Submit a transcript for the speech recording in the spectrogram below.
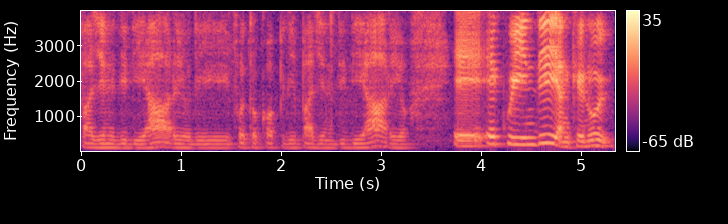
pagine di diario, di fotocopie di pagine di diario e, e, quindi anche noi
